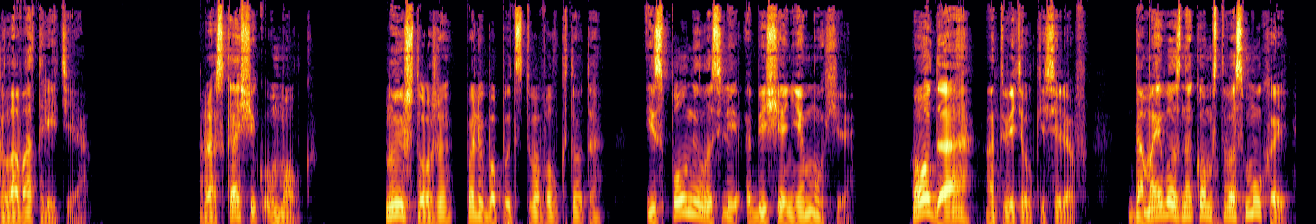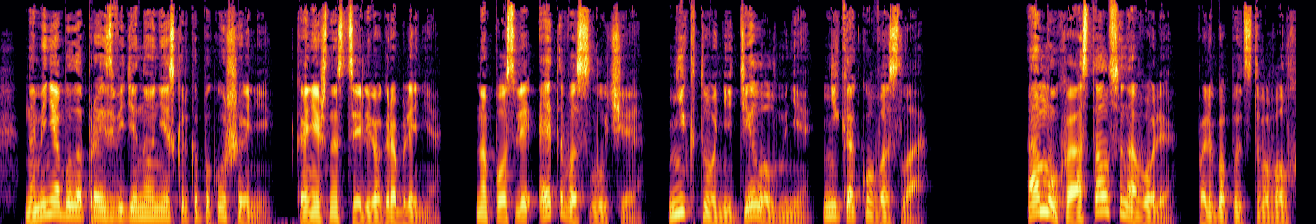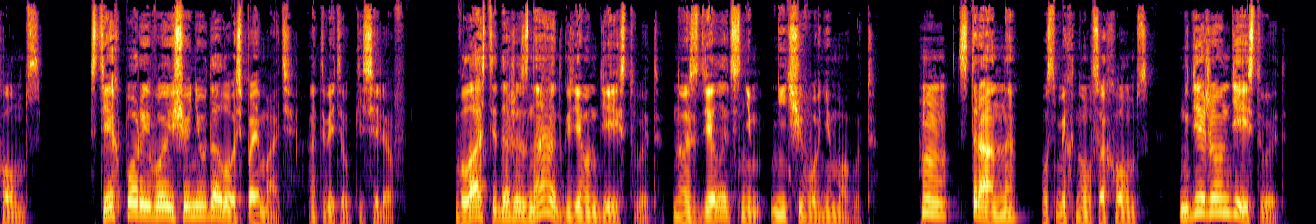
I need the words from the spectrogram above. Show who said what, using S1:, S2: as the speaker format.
S1: Глава третья. Рассказчик умолк. «Ну и что же?» – полюбопытствовал кто-то. «Исполнилось ли обещание Мухи?» «О да», – ответил Киселев. «До моего знакомства с Мухой на меня было произведено несколько покушений, конечно, с целью ограбления. Но после этого случая никто не делал мне никакого зла». «А Муха остался на воле?» – полюбопытствовал Холмс. «С тех пор его еще не удалось поймать», — ответил Киселев. «Власти даже знают, где он действует, но сделать с ним ничего не могут». «Хм, странно», — усмехнулся Холмс. «Где же он действует?»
